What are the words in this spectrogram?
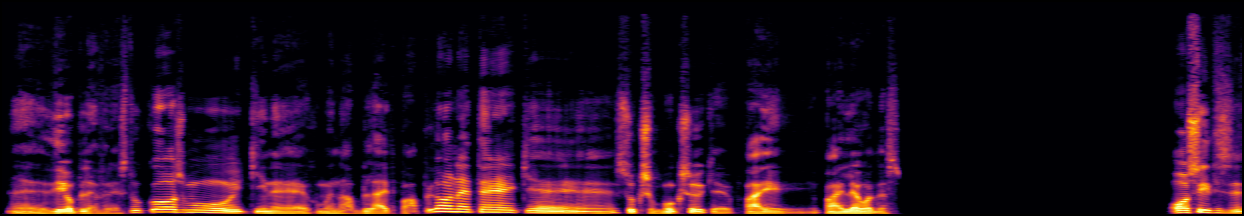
ε, δύο πλευρές του κόσμου εκεί είναι, έχουμε ένα blight που απλώνεται και σούξου μουξου και πάει, πάει λέγοντας Όσοι σε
